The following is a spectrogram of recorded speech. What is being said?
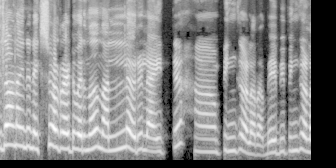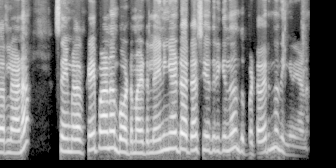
ഇതാണ് അതിന്റെ നെക്സ്റ്റ് കളർ ആയിട്ട് വരുന്നത്. നല്ലൊരു light pink colour baby pink കളറിലാണ് സെയിം കളർ കേപ്പാണ് ബോട്ടമായിട്ട് ലൈനിങ് ആയിട്ട് അറ്റാച്ച് ചെയ്തിരിക്കുന്നത്. ദുപ്പട്ട വരുന്നത് ഇങ്ങനെയാണ്.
